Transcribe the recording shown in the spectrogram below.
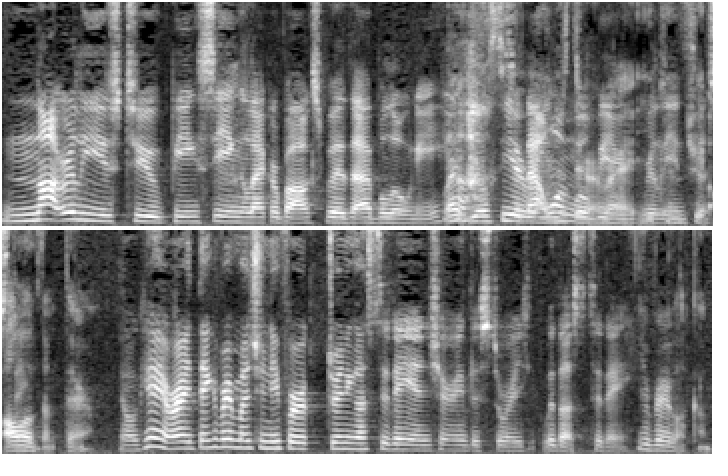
not really used to being seeing a lacquer box with abalone. Right, you'll see so that one will there, be right. You really can see interesting. all of them there. Okay, all right. Thank you very much, Yoon-hee, for joining us today and sharing this story with us today. You're very welcome.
